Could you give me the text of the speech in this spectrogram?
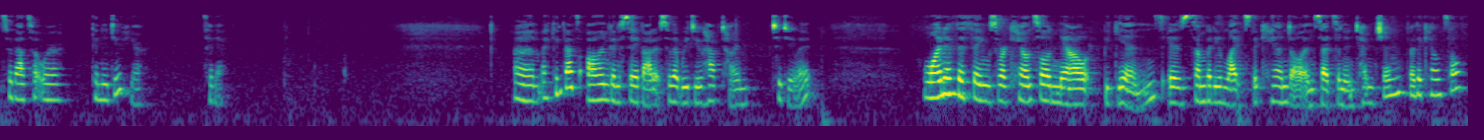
So that's what we're going to do here today. Um, I think that's all I'm going to say about it so that we do have time to do it. One of the things where council now begins is somebody lights the candle and sets an intention for the council.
